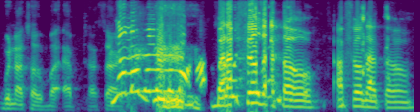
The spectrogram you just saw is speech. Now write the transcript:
we're not talking about Avatar. Sorry. no no no no no But I feel that though. I feel that though.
